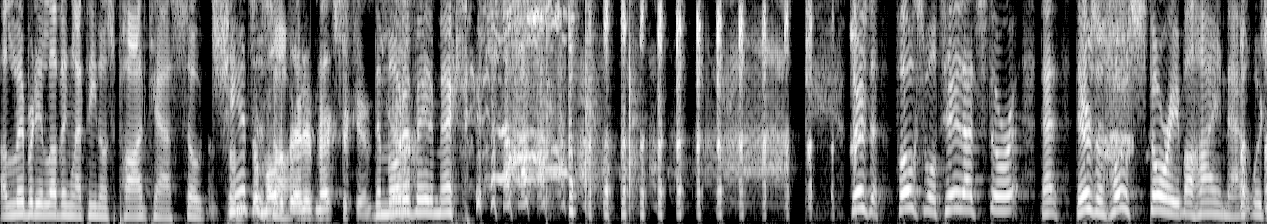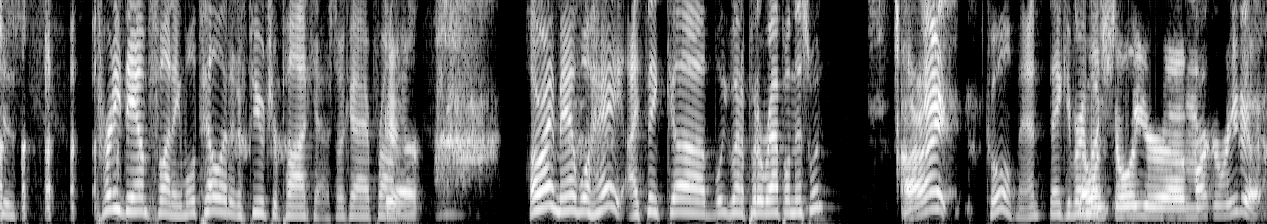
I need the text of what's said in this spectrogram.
a liberty loving Latinos podcast, so The- chances the are motivated Mexican. the Yeah. motivated Mexican. there's a folks. We'll tell you that story. That there's a whole story behind that, which is pretty damn funny. We'll tell it in a future podcast. Okay, I promise. Yeah. All right, man. Well, hey, I think uh, well, you want to put a wrap on this one. All right. Cool, man. Thank you very Go much. enjoy your uh, margarita.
